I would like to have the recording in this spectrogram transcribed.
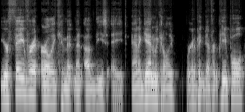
your favorite early commitment of these eight. And again, we can only, we're going to pick different people.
